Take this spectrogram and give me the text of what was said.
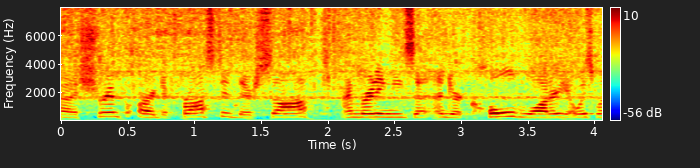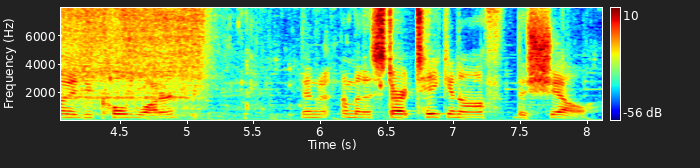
uh, shrimp are defrosted, they're soft. I'm running these uh, under cold water. You always want to do cold water. Then I'm going to start taking off the shell,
